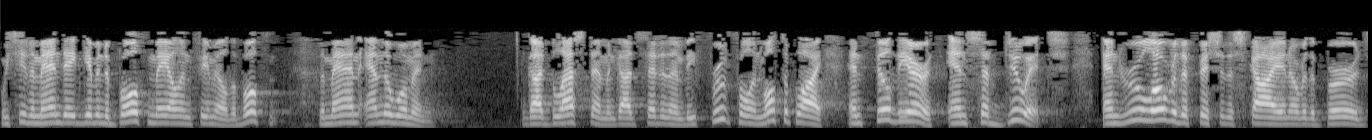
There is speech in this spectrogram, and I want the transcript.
we see the mandate given to both male and female, the both the man and the woman. God blessed them, and God said to them, Be fruitful and multiply, and fill the earth, and subdue it, and rule over the fish of the sky, and over the birds,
